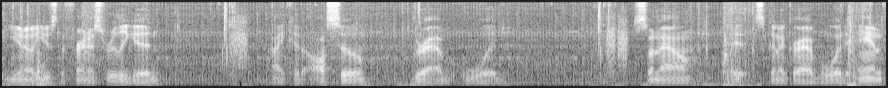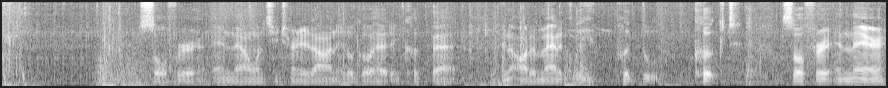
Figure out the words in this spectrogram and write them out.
you know, use the furnace really good, I could also grab wood. So now it's going to grab wood and sulfur and now once you turn it on it'll go ahead and cook that and automatically put the cooked sulfur in there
